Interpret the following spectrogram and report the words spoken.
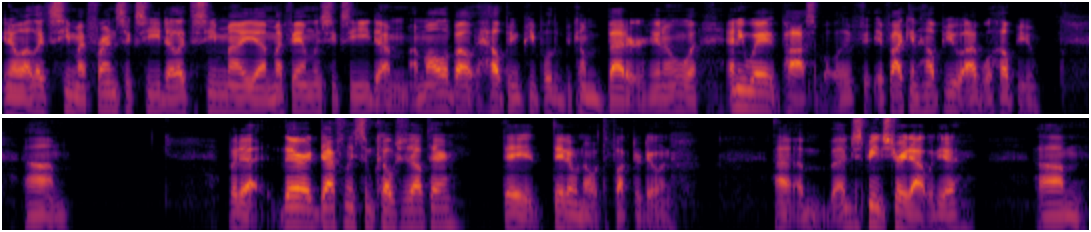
You know, I like to see my friends succeed. I like to see my uh, my family succeed. I'm I'm all about helping people to become better. You know, uh, any way possible. If if I can help you, I will help you. Um, but uh, there are definitely some coaches out there. They they don't know what the fuck they're doing. Uh, just being straight out with you. Um,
